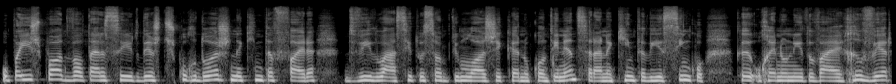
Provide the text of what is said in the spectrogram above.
O país pode voltar a sair destes corredores na quinta-feira devido à situação epidemiológica no continente. Será na quinta, dia 5, que o Reino Unido vai rever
